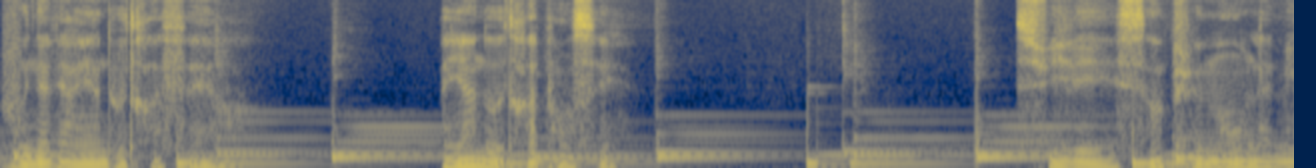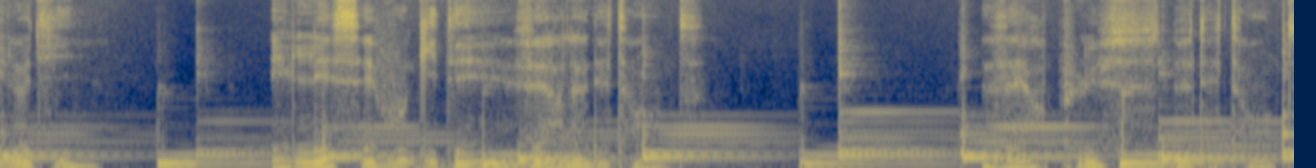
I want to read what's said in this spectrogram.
vous n'avez rien d'autre à faire, rien d'autre à penser. Suivez simplement la mélodie et laissez-vous guider vers la détente, vers plus de détente.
